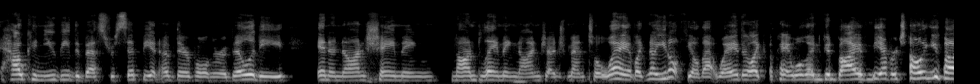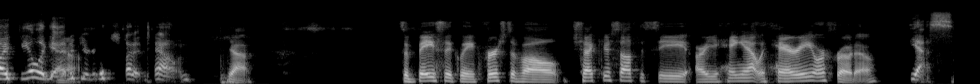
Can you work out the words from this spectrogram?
how can you be the best recipient of their vulnerability in a non-shaming non-blaming non-judgmental way? Of like no you don't feel that way. They're like okay well then goodbye of me ever telling you how i feel again yeah. if you're going to shut it down. Yeah. So basically first of all check yourself to see are you hanging out with harry or frodo? Yes.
